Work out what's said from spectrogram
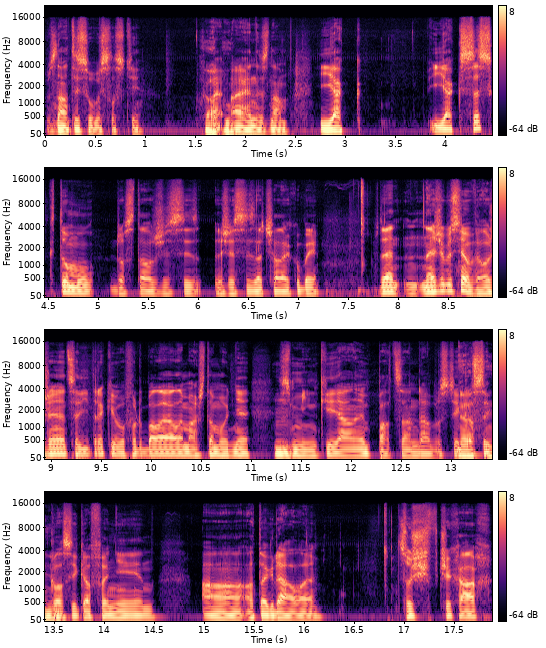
zná ty souvislosti Chápu. a, a já neznám. Jak, jak ses k tomu dostal, že jsi, že jsi začal jakoby je, ne, že bys měl vyloženě celý tracky o fotbale, ale máš tam hodně Hmm. zmínky, já nevím, Pacanda, prostě klasi, klasika Fenin a, a tak dále. Což v Čechách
